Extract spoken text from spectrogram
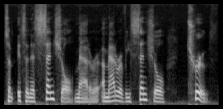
It's, a, it's an essential matter, a matter of essential truth.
